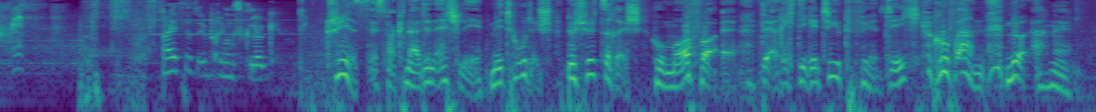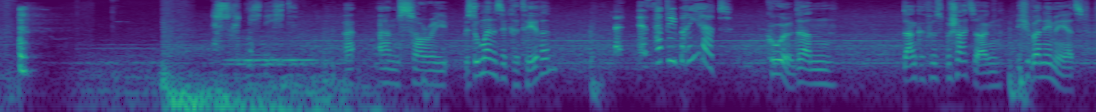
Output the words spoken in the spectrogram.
Chris! Weiß ist übrigens Glück. Chris ist verknallt in Ashley. Methodisch, beschützerisch, humorvoll. Der richtige Typ für dich. Ruf an. Nur, ach nee. Erschreck mich nicht. Äh, I'm sorry. Bist du meine Sekretärin? Äh, Es hat vibriert. Cool, dann danke fürs Bescheid sagen. Ich übernehme jetzt.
